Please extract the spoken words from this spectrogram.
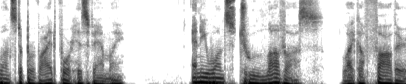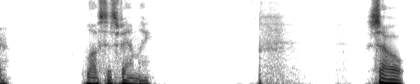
wants to provide for his family. And he wants to love us, like a father loves his family. So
